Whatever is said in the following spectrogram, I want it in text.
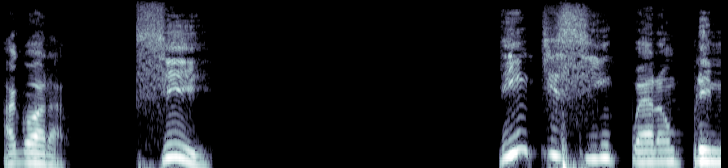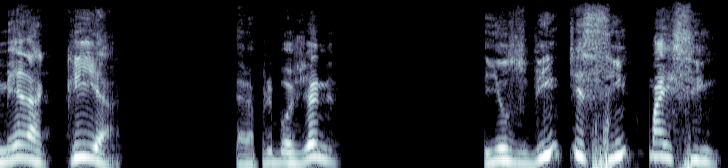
Agora, se 25 eram primeira cria, era primogênito, e os 25 mais 5,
